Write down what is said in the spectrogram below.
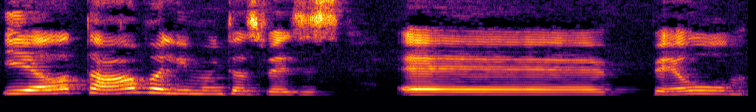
e ela tava ali muitas vezes é, pelo,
